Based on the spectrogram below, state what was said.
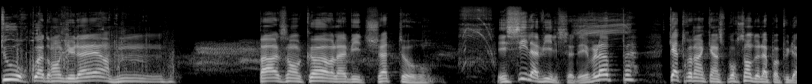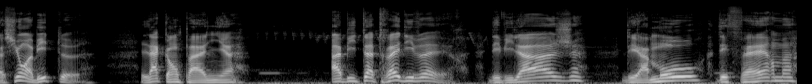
tour quadrangulaire, hmm, pas encore la vie de château. Et si la ville se développe, 95% de la population habite euh, la campagne. Habitats très divers. Des villages, des hameaux, des fermes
